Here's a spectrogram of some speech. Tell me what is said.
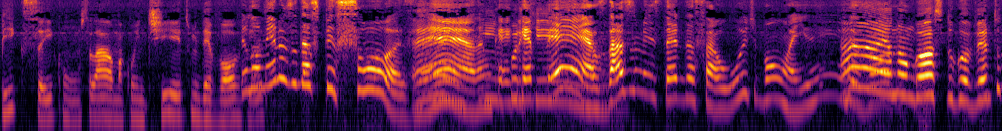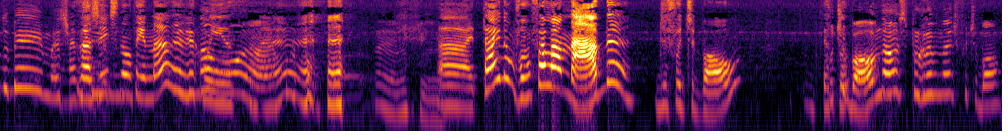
pix aí com, sei lá, uma quantia e tu me devolve? Pelo isso?" menos o das pessoas, né? sim, não quer, porque- quer- é, os dados do Ministério da Saúde, bom, aí Ah, eu não gosto do governo, tudo bem, mas... Mas tipo a assim, gente não tem nada a ver com Não, isso, ah, né? é, enfim. Ai, tá, e não vamos falar nada de futebol? Eu tô- Futebol? Não, esse programa não é de futebol.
